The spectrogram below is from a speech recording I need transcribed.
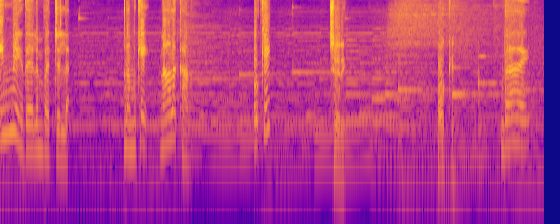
ഇന്ന് ഏതായാലും പറ്റില്ല. നമുക്കേ നാളെ കാണാം. ഓക്കെ? ശരി. ഓക്കെ. ബൈ.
